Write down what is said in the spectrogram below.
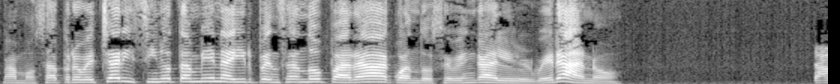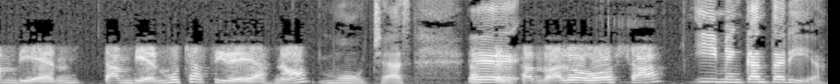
Vamos a aprovechar y si no también a ir pensando para cuando se venga el verano. También, también, muchas ideas, ¿no? Muchas. ¿Estás eh, pensando algo vos ya? Y me encantaría.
